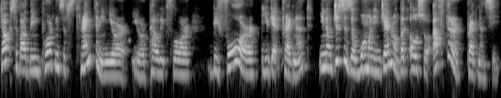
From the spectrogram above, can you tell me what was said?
talks about the importance of strengthening your your pelvic floor before you get pregnant, you know, just as a woman in general, but also after pregnancy.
